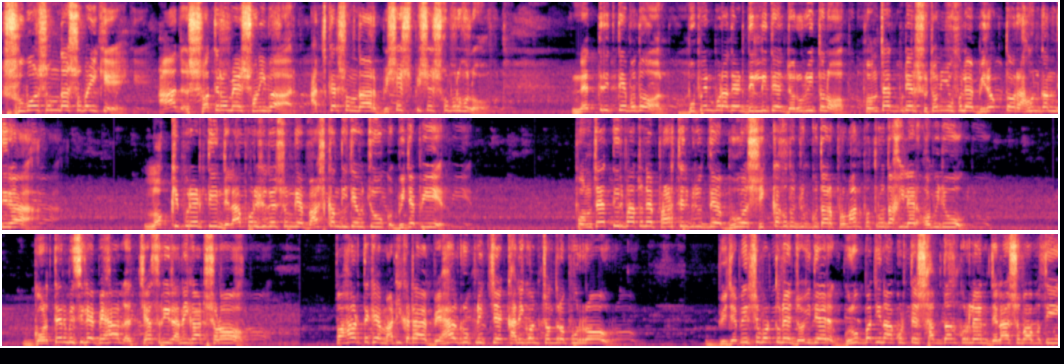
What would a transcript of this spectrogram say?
শুভ সন্ধ্যা সবাইকে। আজ সতেরো মে শনিবার। আজকের সন্ধ্যার বিশেষ বিশেষ খবর হলো, নেতৃত্বে বদল, ভূপেন বোরাদের দিল্লিতে জরুরি তলব, পঞ্চায়েত ভোটের সূচনীয় ফলে বিরক্ত রাহুল গান্ধীরা। লক্ষ্মীপুরের তিন জেলা পরিষদের সঙ্গে বাসকান্দিতেও চুক বিজেপির। পঞ্চায়েত নির্বাচনে প্রার্থীর বিরুদ্ধে ভুয়ো শিক্ষাগত যোগ্যতার প্রমাণপত্র দাখিলের অভিযোগ। গর্তের মিছিলে বেহাল, চেসরি রানীঘাট সড়ক। পাহাড় থেকে মাটি কাটায় বেহাল রূপ নিচ্ছে কালীগঞ্জ চন্দ্রপুর রোড। বিজেপির সমর্থনে জয়ীদের গ্রুপবাজি না করতে সাবধান করলেন জেলা সভাপতি।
